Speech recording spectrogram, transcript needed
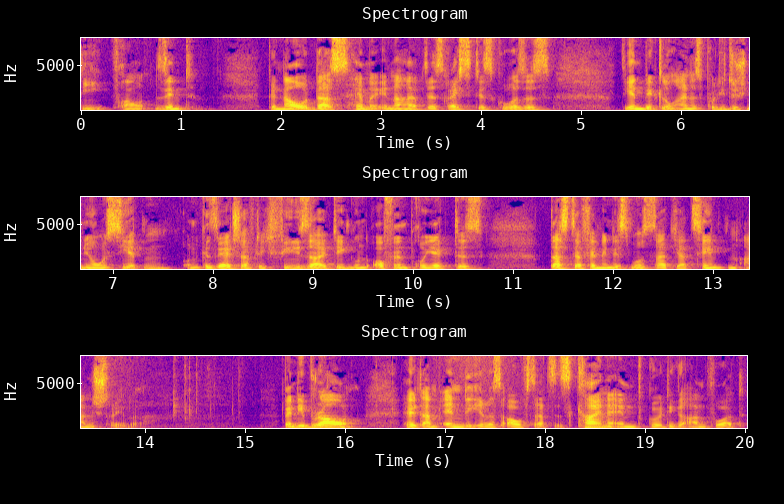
die Frauen sind. Genau das hemme innerhalb des Rechtsdiskurses die Entwicklung eines politisch nuancierten und gesellschaftlich vielseitigen und offenen Projektes, das der Feminismus seit Jahrzehnten anstrebe. Wendy Brown hält am Ende ihres Aufsatzes keine endgültige Antwort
